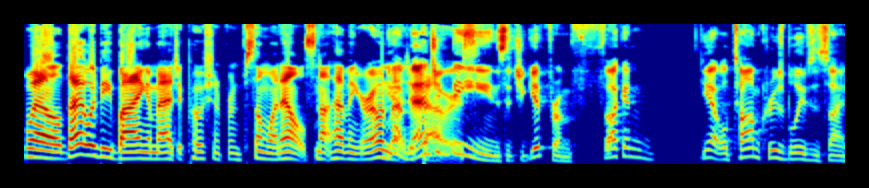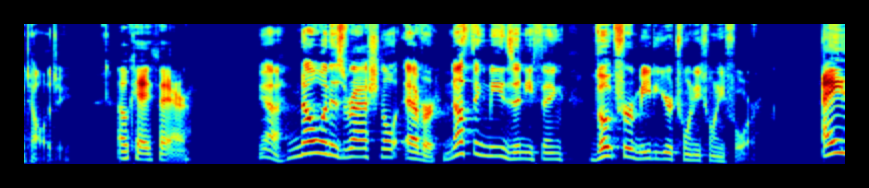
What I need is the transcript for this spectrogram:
Well, that would be buying a magic potion from someone else, not having your own Yeah, magic, magic powers. beans that you get from fucking Yeah, well Tom Cruise believes in Scientology. Okay, fair. Yeah, no one is rational ever. Nothing means anything. Vote for Meteor 2024. I,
